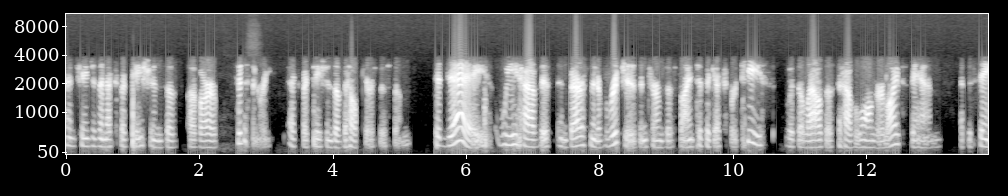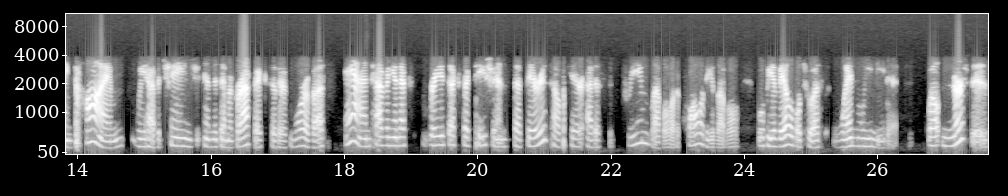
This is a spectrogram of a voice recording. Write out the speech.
and changes in expectations of, of our citizenry, expectations of the healthcare system. Today, we have this embarrassment of riches in terms of scientific expertise, which allows us to have longer lifespans. At the same time, we have a change in the demographics, so there's more of us, and having an ex- raised expectations that there is healthcare at a supreme level, at a quality level, will be available to us when we need it. Well, nurses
